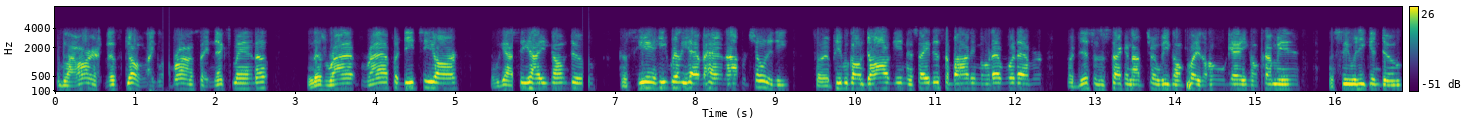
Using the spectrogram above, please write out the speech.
and be like, all right, let's go. Like LeBron say, next man up. Let's ride ride for DTR. And we got to see how he's gonna do because he he really haven't had an opportunity. So if people gonna dog him and say this about him or whatever, whatever. But this is a second opportunity. He's gonna play the whole game. He's gonna come in and see what he can do.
